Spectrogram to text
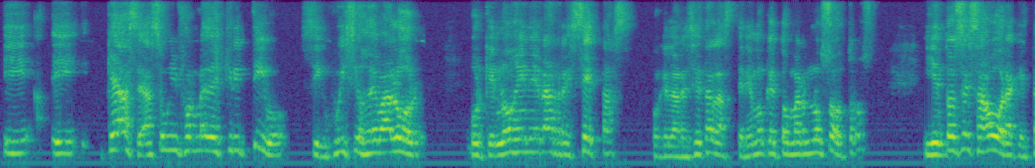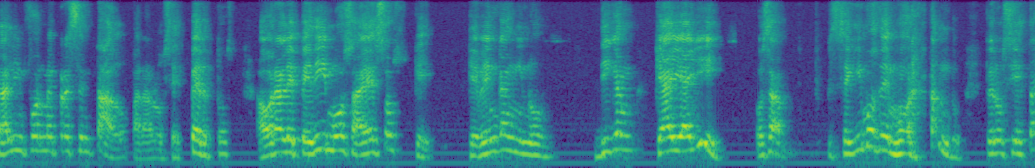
y, y ¿qué hace? Hace un informe descriptivo sin juicios de valor porque no genera recetas porque las recetas las tenemos que tomar nosotros. Y entonces ahora que está el informe presentado para los expertos, ahora le pedimos a esos que, que vengan y nos digan qué hay allí. O sea, seguimos demorando, pero si está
